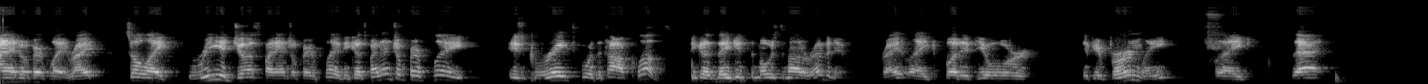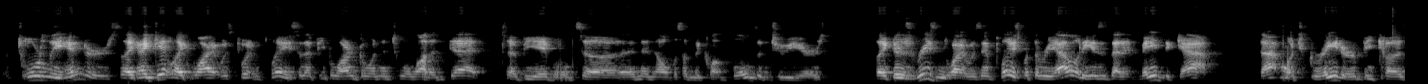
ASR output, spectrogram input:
financial fair play, right? So like readjust financial fair play because financial fair play is great for the top clubs because they get the most amount of revenue, right? Like, but if you're if you're Burnley, like that totally hinders. Like, I get like why it was put in place so that people aren't going into a lot of debt to be able to, and then all of a sudden the club folds in two years. Like, there's reasons why it was in place, but the reality is that it made the gap that much greater because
